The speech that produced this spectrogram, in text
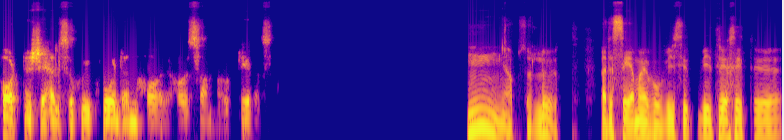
partners i hälso och sjukvården har, har samma upplevelse. Mm, absolut. Ja, det ser man ju på. Vi, vi tre sitter ju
